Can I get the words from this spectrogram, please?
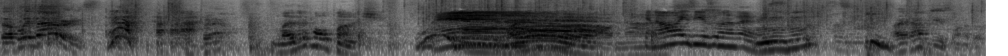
Double A batteries. Leather hole punch. Wow. Yeah. Can always use one of those. Mm-hmm. I have used one of those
